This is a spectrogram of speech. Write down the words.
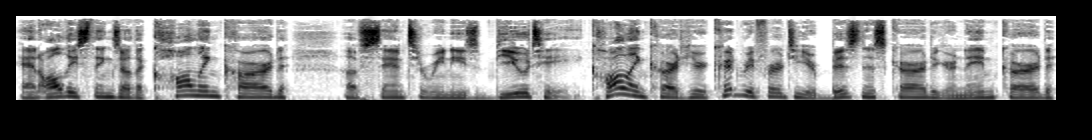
And all these things are the calling card of Santorini's beauty. Calling card here could refer to your business card or your name card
